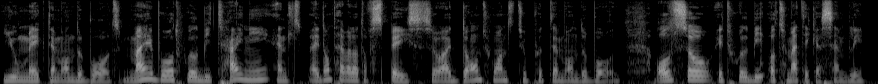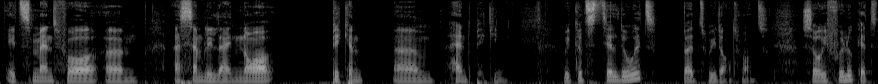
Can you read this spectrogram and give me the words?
you make them on the board. My board will be tiny and I don't have a lot of space, so I don't want to put them on the board. Also, it will be automatic assembly. It's meant for um, assembly line, nor pick and um, hand picking. We could still do it, but we don't want. So if we look at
